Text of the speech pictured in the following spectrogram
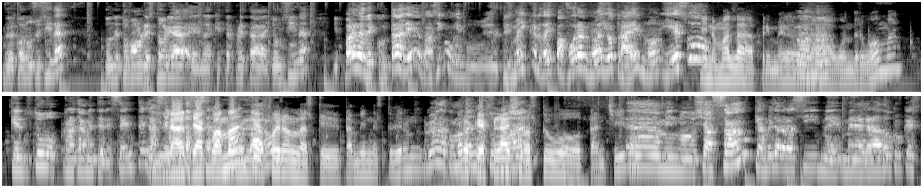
De Todo un Suicida. Donde tomaron la historia en la que interpreta John Cena. Y párale de contar, ¿eh? Así como que el Peacemaker de ahí para afuera no hay otra, ¿eh? ¿No? Y eso Y nomás la primera de la Ajá. Wonder Woman. que estuvo relativamente decente. La y las de la Aquaman, que fueron las que también estuvieron. La Creo también que Flash mal. no estuvo tan chida. Ah, a mí no. Shazam, que a mí la verdad sí me, me agradó. Creo que es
